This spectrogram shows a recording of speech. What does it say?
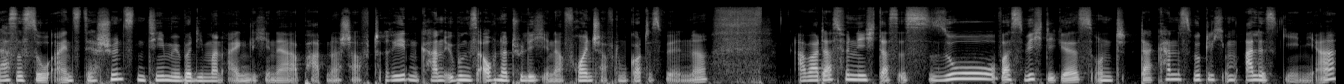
das ist so eins der schönsten Themen, über die man eigentlich in der Partnerschaft reden kann. Übrigens auch natürlich in der Freundschaft, um Gottes Willen, ne? Aber das finde ich, das ist so was Wichtiges und da kann es wirklich um alles gehen, ja.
